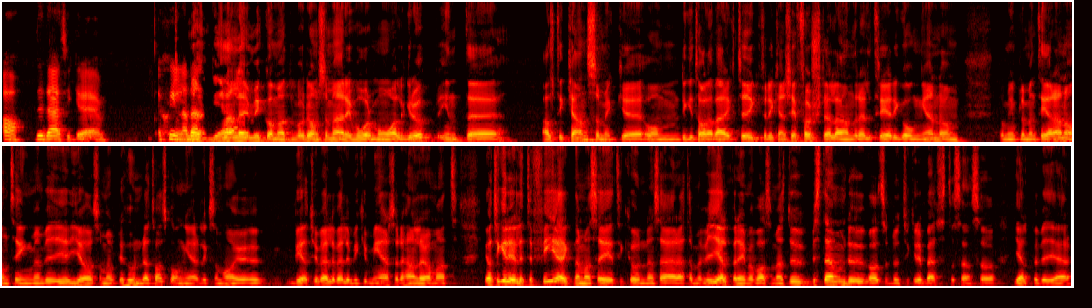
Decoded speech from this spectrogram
ja, det där jag tycker är skillnaden. Det, det handlar ju mycket om att de som är i vår målgrupp inte alltid kan så mycket om digitala verktyg, för det kanske är första eller andra eller tredje gången de, de implementerar någonting, men vi gör som har gjort det hundratals gånger, liksom har ju, vet ju väldigt, väldigt mycket mer. Så det handlar om att, jag tycker det är lite fegt när man säger till kunden så här att men vi hjälper dig med vad som helst, du bestäm du vad som du tycker är bäst och sen så hjälper vi er,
